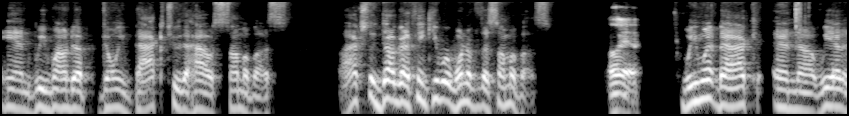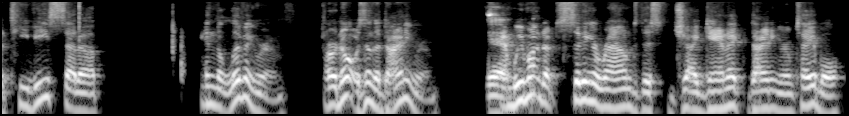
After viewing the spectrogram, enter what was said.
and we wound up going back to the house. Some of us, actually, Doug, I think you were one of the some of us. Oh yeah. We went back and uh, we had a TV set up in the living room, or no, it was in the dining room. Yeah. And we wound up sitting around this gigantic dining room table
